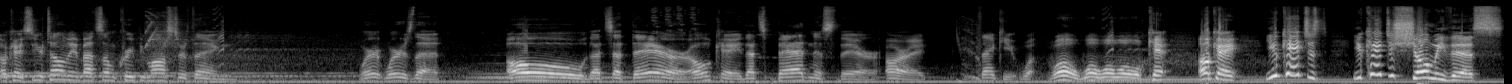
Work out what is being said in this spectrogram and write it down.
Okay, so you're telling me about some creepy monster thing. Where, where is that? Oh, that's at there. Okay, that's badness there. All right. Thank you. What? Whoa, whoa, whoa, whoa. Can't. Okay, you can't just you can't just show me this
